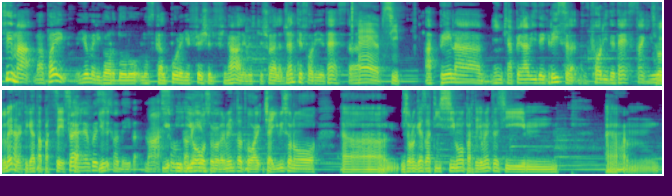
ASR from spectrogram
sì, ma, ma, poi io mi ricordo lo, lo, scalpore che fece il finale, perché cioè la gente fuori di testa. Eh, eh sì. Appena, minchia, appena vide Chris, fuori di testa. Chiunque. Secondo me era una figata pazzesca. Cioè, questi io, sono dei. Ma assolutamente. Io, io sono veramente stato. Cioè, io mi sono. Uh, mi sono gasatissimo. Praticamente si. Mh, Um,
